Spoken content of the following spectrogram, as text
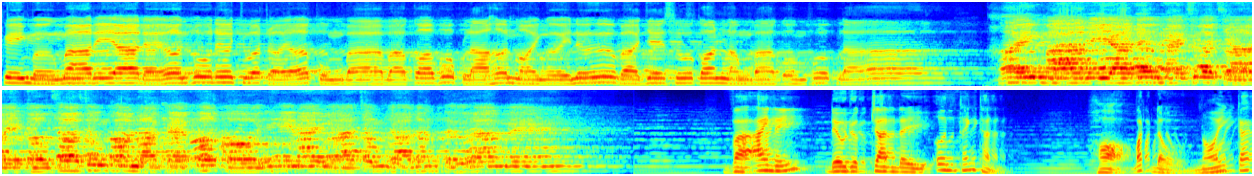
Kinh mừng Maria để ơn phú Đức Chúa Trời ở cùng bà, bà có phúc là hơn mọi người nữ và Giêsu con lòng bà gồm phúc là. Thánh Maria Đức Mẹ Chúa Trời cầu cho chúng con là kẻ có tội khi nay và trong giờ lâm tử. Amen. Và ai nấy đều được tràn đầy ơn thánh thần. Họ bắt đầu nói các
